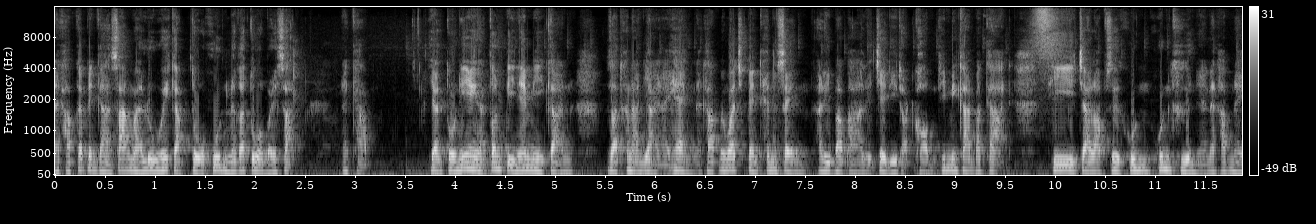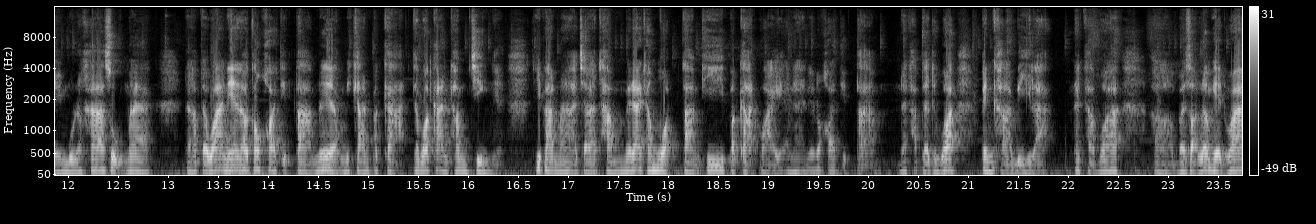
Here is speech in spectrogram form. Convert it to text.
นะครับก็เป็นการสร้าง value ให้กับตัวหุ้นแล้วก็ตัวบริษัทนะครับ อย่างตัวนี้เองต้นปีนี้มีการบริษัทขนาดใหญ่หลายแห่งนะครับไม่ว่าจะเป็น Tencent Alibaba หรือ JD.com ที่มีการประกาศที่จะรับซื้อหุ้นหุ้นคืนเนี่ยนะครับในมูลค่าสูงมากนะครับแต่ว่าอันนี้เราต้องคอยติดตามเนื่องจากมีการประกาศ แต่ว่าการทำจริงเนี่ยที่ผ่านมาอาจจะทำไม่ได้ทั้งหมดตามที่ประกาศไว้อันนี้เราคอยติดตามนะครับแต่ถือว่าเป็นข่าวดีละนะครับว่าบริษัทเริ่มเห็นว่า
